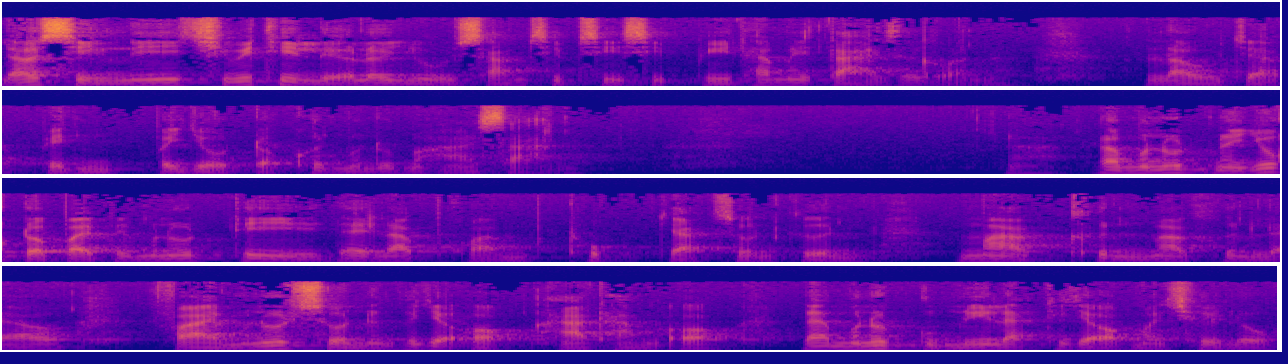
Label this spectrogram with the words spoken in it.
แล้วสิ่งนี้ชีวิตที่เหลือเราอยู่สามสิบสี่สิบปี ถ้าไม่ตายซะก่อนนะ เราจะเป็นประโยชน์ต่อคนมนุษย์มหาศาลนะเรามนุษย์ในยุคต่อไปเป็นมนุษย์ที่ได้รับความทุกข์จากส่วนเกินมากขึ้นมากขึ้นแล้ว ฝ่ายมนุษย์ส่วนหนึ่งก็จะออกหาทางออก และมนุษย์กลุ่มนี้แหละที่จะออกมาช่วยโลก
